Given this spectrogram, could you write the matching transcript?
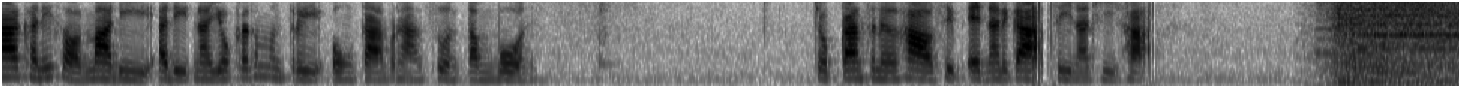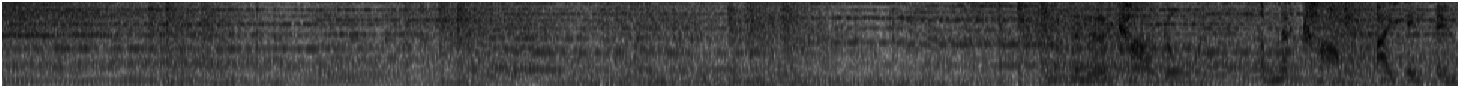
5คณิศรมาดี อดีตนายกรัฐมนตรีองค์การบริหารส่วนตำบล จบการเสนอข่าว 11นาฬิกา4นาทีค่ะ เสนอข่าวโดย สำนักข่าว INN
